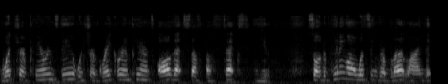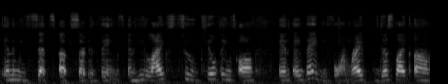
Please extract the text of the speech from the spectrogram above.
What your parents did, what your great grandparents, all that stuff affects you. So, depending on what's in your bloodline, the enemy sets up certain things and he likes to kill things off in a baby form, right? Just like um,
